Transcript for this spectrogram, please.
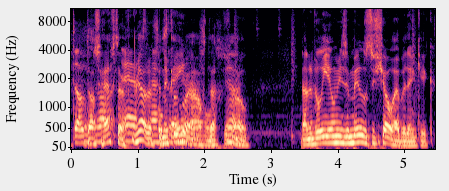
Dat is heftig. Ja, dat vind heftig. ik ook wel heftig, ja. Zo. Nou, dan wil je hem in zijn middelste show hebben, denk ik.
